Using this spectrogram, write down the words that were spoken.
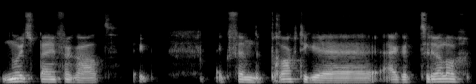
Nooit spijt van gehad. Ik, vind het een prachtige, eh, eigen thriller.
